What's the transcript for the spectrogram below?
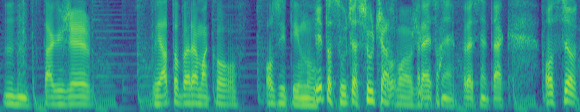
Mm-hmm. Takže ja to berem ako pozitívnu Je to súčasť, súčasť môjho života. Presne, presne tak. Osťo,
